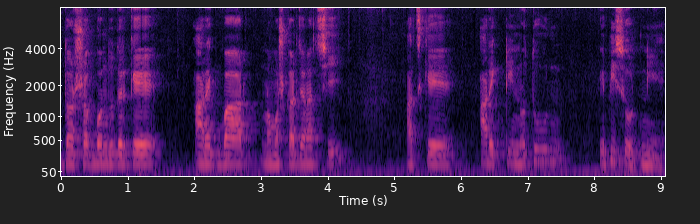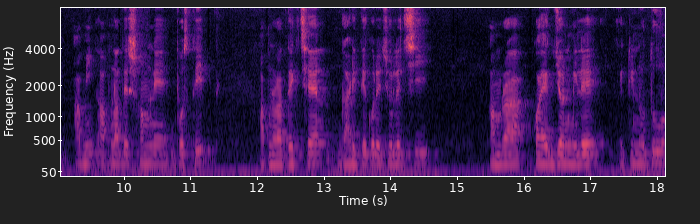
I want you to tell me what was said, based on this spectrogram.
দর্শক বন্ধুদেরকে আরেকবার নমস্কার জানাচ্ছি। আজকে আরেকটি নতুন এপিসোড নিয়ে আমি আপনাদের সামনে উপস্থিত। আপনারা দেখছেন, গাড়িতে করে চলেছি। আমরা কয়েকজন মিলে একটি নতুন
